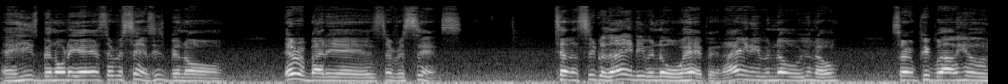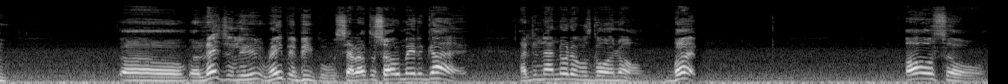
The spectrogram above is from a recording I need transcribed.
and he's been on their ass ever since. He's been on everybody's ass ever since, telling secrets I ain't even know what happened. I ain't even know, you know, certain people out here um, allegedly raping people. Shout out to Charlamagne the God. I did not know that was going on, but also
